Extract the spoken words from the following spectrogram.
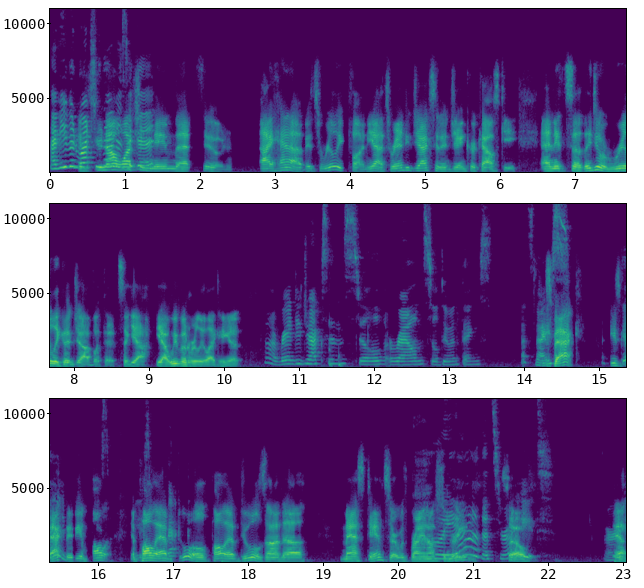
Have you been if watching you're that? not watching? Name That Tune, I have. It's really fun. Yeah, it's Randy Jackson and Jane Krakowski, and it's uh, they do a really good job with it. So yeah, yeah, we've been really liking it. Oh, Randy Jackson's still around, still doing things. That's nice. He's back. He's back, baby. And Paula and Paula back. Abdul. Paula Abdul's on uh, Masked Dancer with Brian oh, Austin Green. yeah, that's right. So, All right. yeah,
